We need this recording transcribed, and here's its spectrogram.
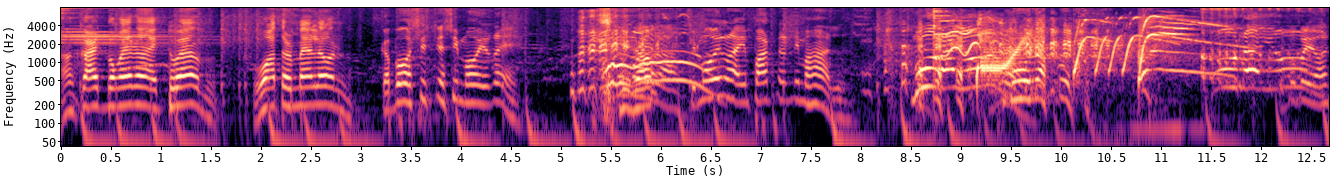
Ang card mo ngayon ay 12. Watermelon. Kaboses niya si Moira eh. Sino? Si Moira, yung partner ni Mahal. Mura yun! Mura. Mura yun! Ano ba yun?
